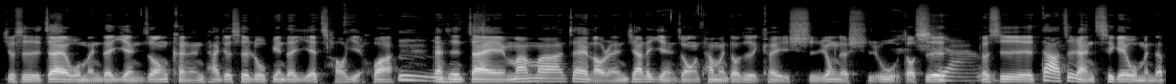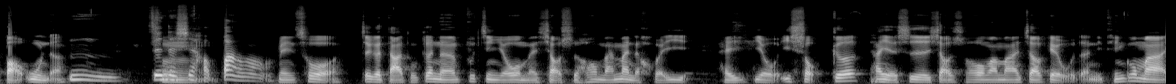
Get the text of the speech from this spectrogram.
就是在我们的眼中，可能它就是路边的野草野花，嗯，但是在妈妈在老人家的眼中，他们都是可以食用的食物，都是都是大自然赐给我们的宝物呢，嗯。真的是好棒哦！没错，这个打毒歌呢，不仅有我们小时候满满的回忆，还有一首歌，它也是小时候妈妈教给我的。你听过吗？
